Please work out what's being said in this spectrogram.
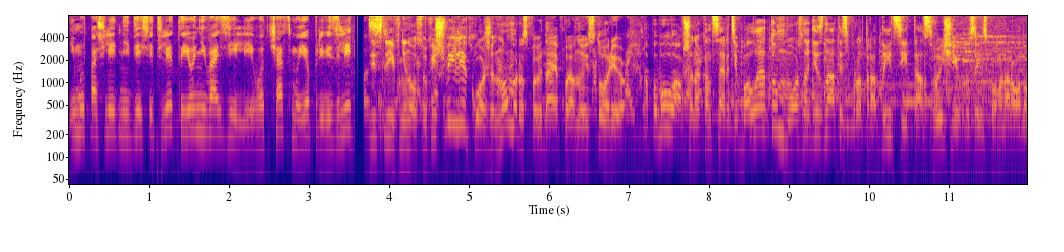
И мы последние 10 лет ее не возили. И вот сейчас мы ее привезли. Зі слів Ніно Сухішвілі, кожен номер розповідає певну історію. А побувавши на концерті балету, можна дізнатись про традиції та звичаї грузинського народу.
